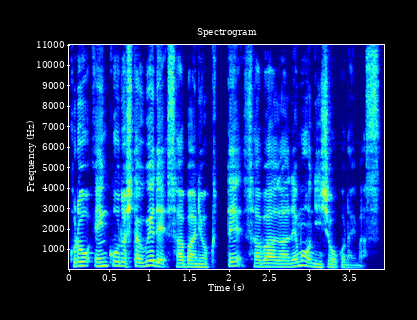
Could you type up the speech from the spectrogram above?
これをエンコードした上でサーバーに送って、サーバー側でも認証を行います。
